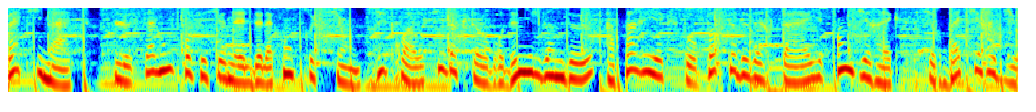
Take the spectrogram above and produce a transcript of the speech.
Batimat, le salon professionnel de la construction du 3 au 6 octobre 2022 à Paris Expo Porte de Versailles en direct sur Bâti Radio.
